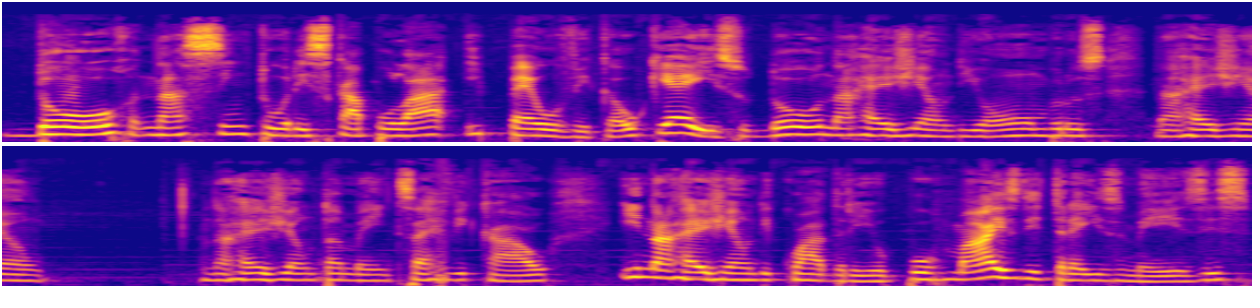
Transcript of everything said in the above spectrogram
dor na cintura escapular e pélvica. O que é isso? Dor na região de ombros, na região na região também de cervical e na região de quadril por mais de três meses,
